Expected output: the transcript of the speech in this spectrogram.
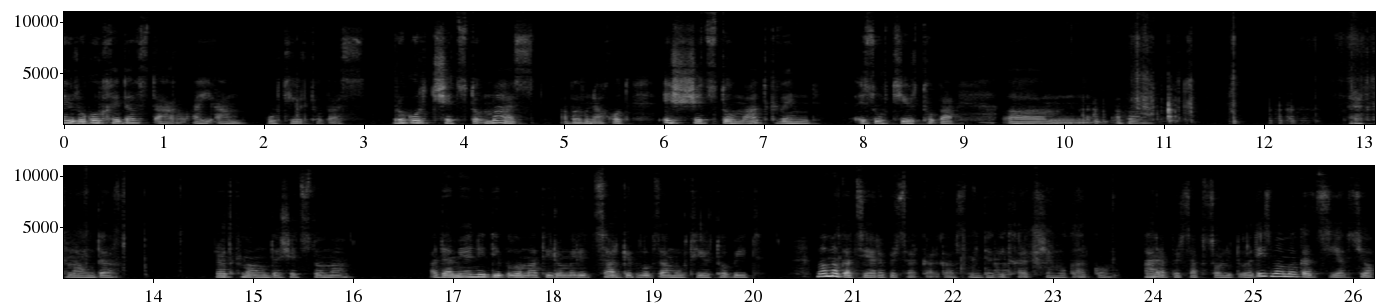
აი როგორ ხედავს ტარო აი ამ ურთიერთობას. როგორ შეცდომას აბა ვნახოთ. ეს შეცდომა თქვენ ეს ურთიერთობა აბა რა თქმა უნდა რა თქმა უნდა შეცდომა ადამიანი დიპლომატი რომელიც სარგებლობს ამ ურთიერთობით მამაკაცი არაფერს არ კარგავს მინდა გითხრათ შემოკარგო არაფერს აბსოლუტურად ის მამაკაცია всё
